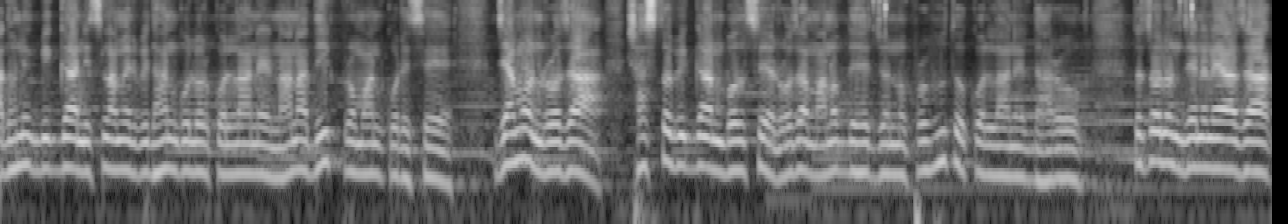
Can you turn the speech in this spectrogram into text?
আধুনিক বিজ্ঞান ইসলামের বিধানগুলোর কল্যাণের নানা দিক প্রমাণ করেছে। যেমন রোজা, স্বাস্থ্যবিজ্ঞান বলছে রোজা মানবদেহের জন্য প্রভূত কল্যাণের ধারক। তো চলুন জেনে নেওয়া যাক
